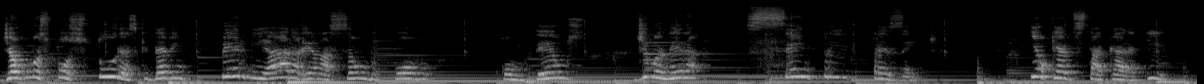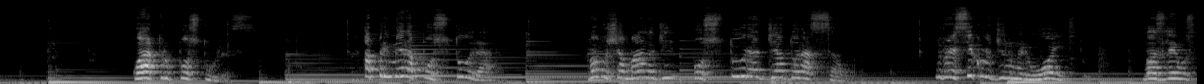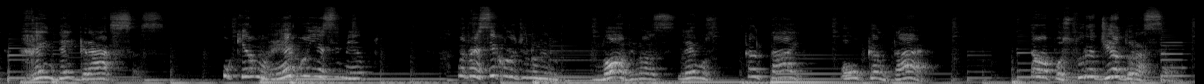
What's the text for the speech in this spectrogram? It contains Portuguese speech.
de algumas posturas que devem permear a relação do povo com Deus de maneira sempre presente. E eu quero destacar aqui quatro posturas. A primeira postura Vamos chamá-la de postura de adoração. No versículo de número 8, nós lemos rendei graças, o que é um reconhecimento. No versículo de número 9, nós lemos cantai ou cantar. É uma postura de adoração.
